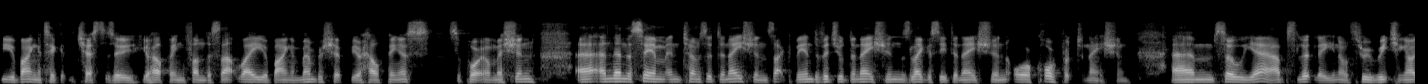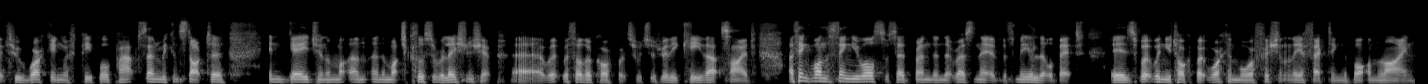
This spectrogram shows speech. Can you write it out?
You're buying a ticket to Chester Zoo, you're helping fund us that way. You're buying a membership, you're helping us support our mission. Uh, and then the same in terms of donations, that could be individual donations, legacy donation, or corporate donation. Um, so yeah, absolutely. You know, through reaching out, through working with people, perhaps then we can start to engage in a, in a much closer relationship uh, with, with other corporates, which is really key that side. I think one thing you also said, Brendan, that resonated with me a little bit is when you talk about working more efficiently, affecting the bottom line.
